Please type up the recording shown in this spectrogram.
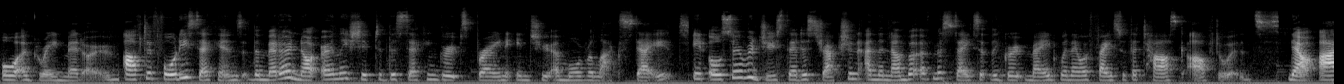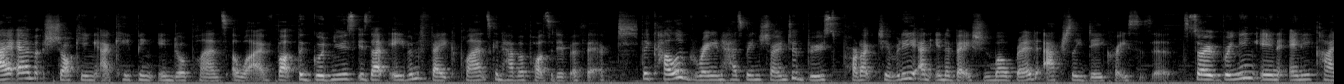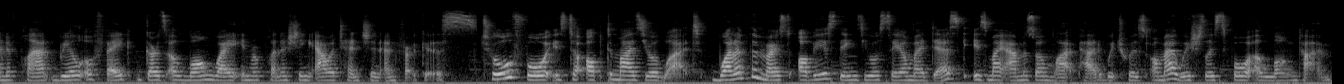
or a green meadow. After 40 seconds, the meadow not only shifted the second group's brain into a more relaxed state, it also reduced their distraction and the number of mistakes that the group made when they were faced with a task afterwards. Now, I am shocking at keeping indoor plants alive, but the good news is that even fake plants can have a positive effect. The color green has been shown to boost productivity and innovation, while red actually decreases it. So bringing in any kind of plant, real or fake, goes a long way in replenishing our attention and focus. Tool four is to optimize your light. One of the most obvious things you will see on my desk is my Amazon light pad, which was on my wish list for a long time.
